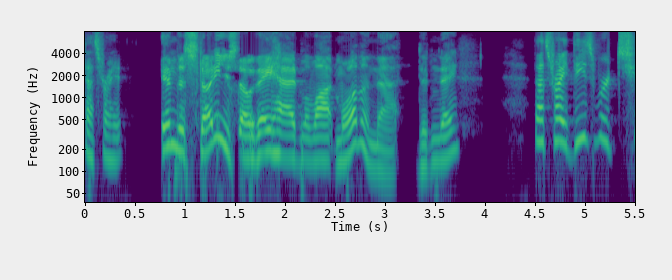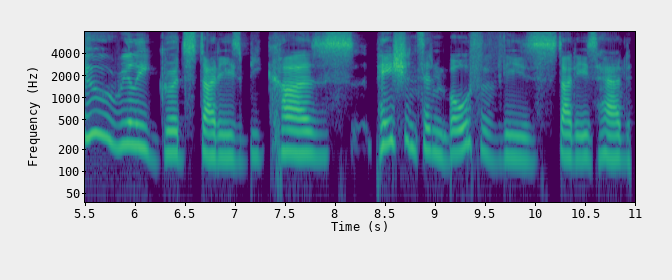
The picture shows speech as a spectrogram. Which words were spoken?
That's right. In the studies, though, they had a lot more than that, didn't they? That's right. These were two really good studies because patients in both of these studies had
